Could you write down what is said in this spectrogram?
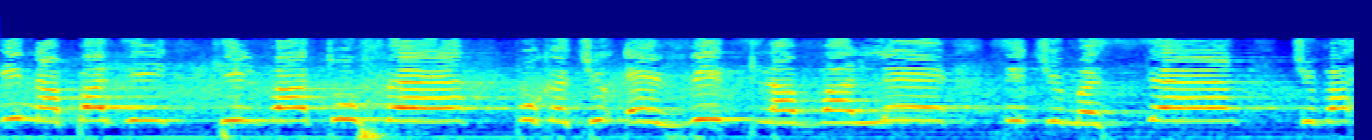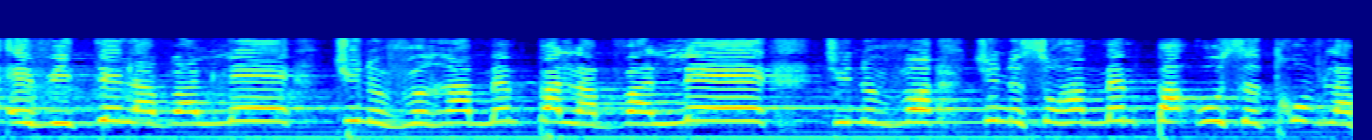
Il n'a pas dit qu'il va tout faire pour que tu évites la vallée. Si tu me sers, tu vas éviter la vallée. Tu ne verras même pas la vallée. Tu ne, vas, tu ne sauras même pas où se trouve la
